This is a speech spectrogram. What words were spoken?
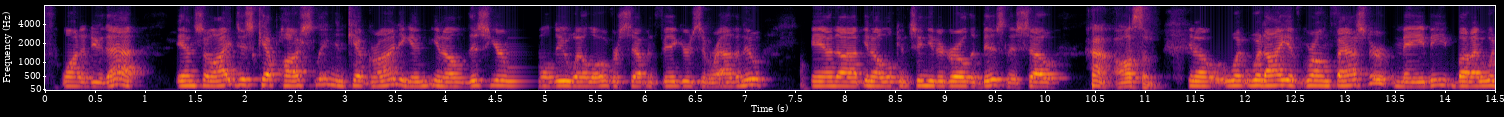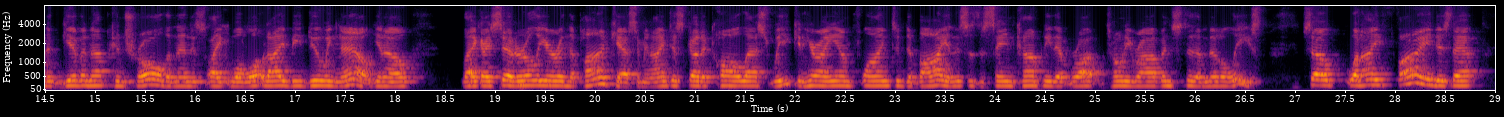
want to do that. And so I just kept hustling and kept grinding. And, you know, this year we'll do well over seven figures in revenue. And, uh, you know, we'll continue to grow the business. So, Huh, awesome. You know, would, would I have grown faster? Maybe, but I would have given up control. And then it's like, well, what would I be doing now? You know, like I said earlier in the podcast, I mean, I just got a call last week, and here I am flying to Dubai, and this is the same company that brought Tony Robbins to the Middle East. So, what I find is that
